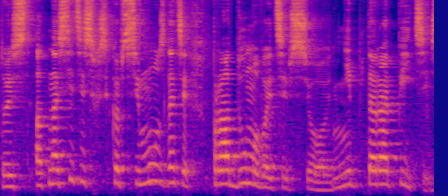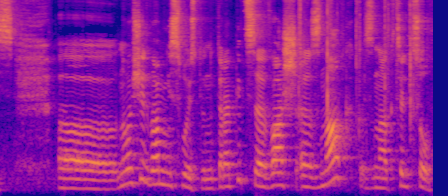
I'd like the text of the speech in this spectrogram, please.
То есть относитесь ко всему, знаете, продумывайте все, не торопитесь. Э, ну, вообще вам не свойственно торопиться. Ваш э, знак, знак тельцов,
